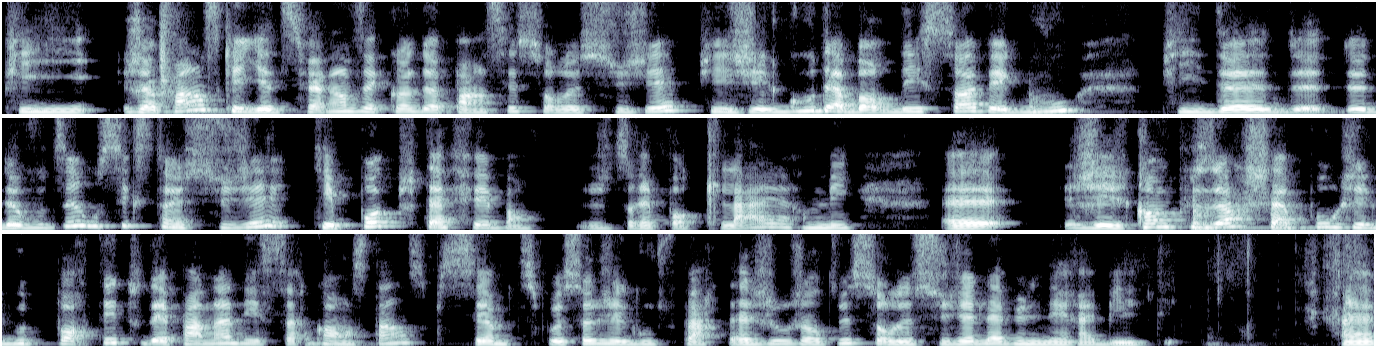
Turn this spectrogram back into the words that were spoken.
puis je pense qu'il y a différentes écoles de pensée sur le sujet, puis j'ai le goût d'aborder ça avec vous puis de, de, de, vous dire aussi que c'est un sujet qui n'est pas tout à fait, bon, je dirais pas clair, mais euh, j'ai comme plusieurs chapeaux que j'ai le goût de porter, tout dépendant des circonstances. Puis c'est un petit peu ça que j'ai le goût de vous partager aujourd'hui sur le sujet de la vulnérabilité. Euh,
